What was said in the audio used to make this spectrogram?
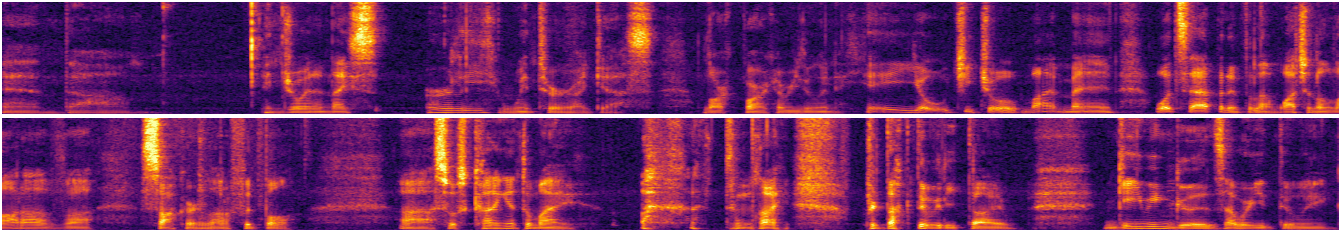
And um, enjoying a nice early winter I guess Lark Bark how are you doing? Hey yo Chicho my man. What's happening I'm watching a lot of uh, soccer a lot of football. Uh, so it's cutting into my to my productivity time. Gaming goods how are you doing?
